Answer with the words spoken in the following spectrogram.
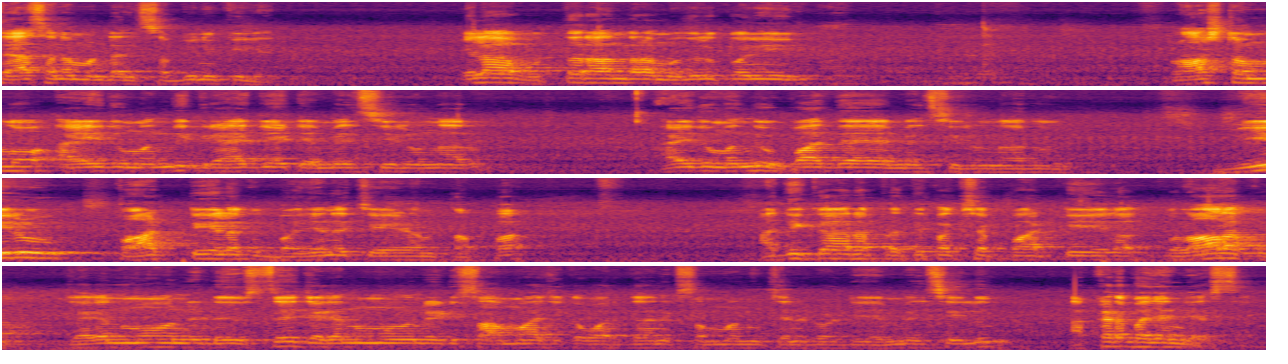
శాసన మండలి సభ్యునికి లేదు. ఇలా ఉత్తరాంధ్ర మొదలుకొని రాష్ట్రంలో ఐదు మంది గ్రాడ్యుయేట్ ఎమ్మెల్సీలు ఉన్నారు. ఐదు మంది ఉపాధ్యాయ ఎమ్మెల్సీలు ఉన్నారు. వీరు పార్టీలకు భజన చేయడం తప్ప అధికార ప్రతిపక్ష పార్టీల కులాలకు జగన్మోహన్ రెడ్డి వస్తే జగన్మోహన్ రెడ్డి సామాజిక వర్గానికి సంబంధించినటువంటి ఎమ్మెల్సీలు అక్కడ భజన చేస్తారు.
